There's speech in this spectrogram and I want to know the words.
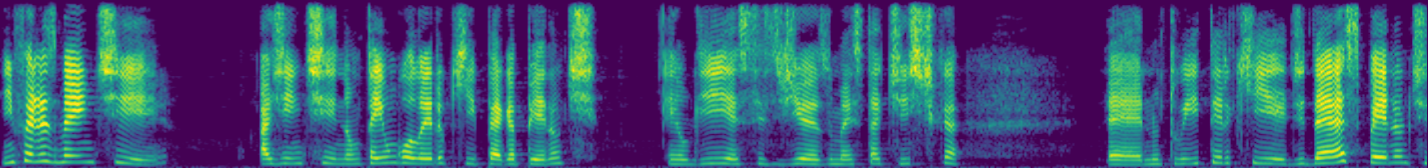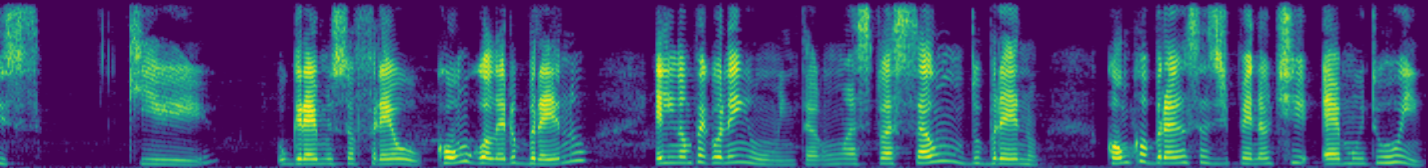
Infelizmente, a gente não tem um goleiro que pega pênalti. Eu li esses dias uma estatística é, no Twitter que de 10 pênaltis que o Grêmio sofreu com o goleiro Breno, ele não pegou nenhum. Então a situação do Breno com cobranças de pênalti é muito ruim.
